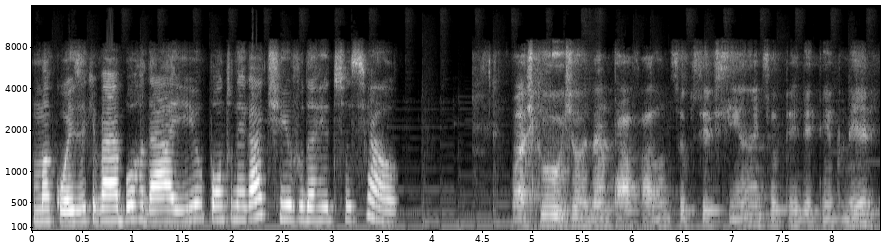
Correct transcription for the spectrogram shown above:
uma coisa que vai abordar aí o ponto negativo da rede social. Eu acho que o Jordano tava falando sobre ser viciante, sobre perder tempo nele.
